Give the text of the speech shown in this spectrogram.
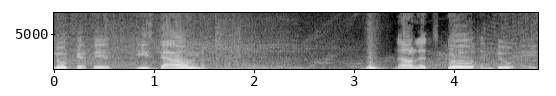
Look at this. He's down. Now let's go and do a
